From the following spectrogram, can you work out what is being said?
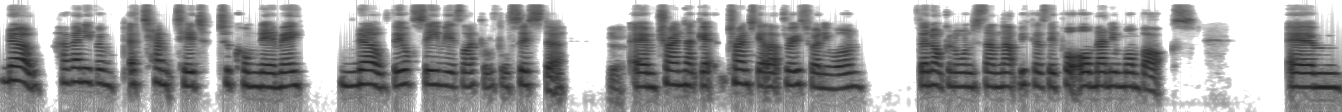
No. Have any of them attempted to come near me? No. They all see me as like a little sister. Yeah. Um, trying that get trying to get that through to anyone, they're not going to understand that because they put all men in one box. Um,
